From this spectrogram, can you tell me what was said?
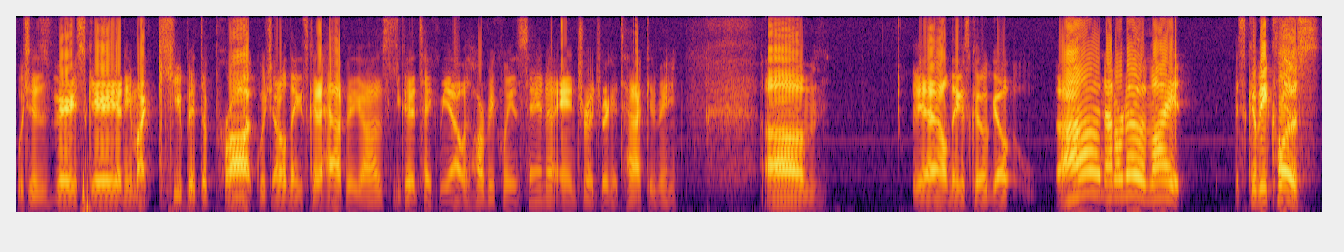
which is very scary. I need my Cupid to proc, which I don't think it's going to happen, guys. He's going to take me out with Harpy Queen, Santa, and Dread Drake attacking me. Um, yeah, I don't think it's going to go... Ah, I don't know. It might. It's going to be close.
